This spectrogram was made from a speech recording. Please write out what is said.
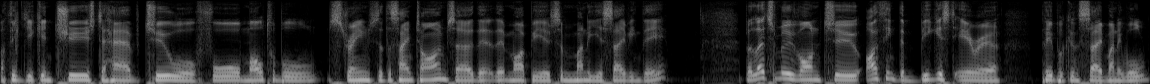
I think you can choose to have two or four multiple streams at the same time. So there, there might be some money you're saving there. But let's move on to I think the biggest area people can save money. Well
